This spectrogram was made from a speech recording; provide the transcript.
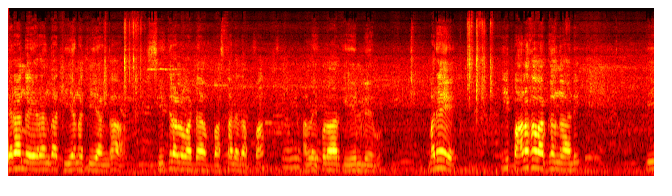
ఏరంగా ఏరంగా తీయంగా తీయంగా శీద్రాలు పడ్డ బస్తాలే తప్ప అందులో ఇప్పటివరకు ఏం లేవు. మరే ఈ పాలక వర్గం కానీ ఈ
